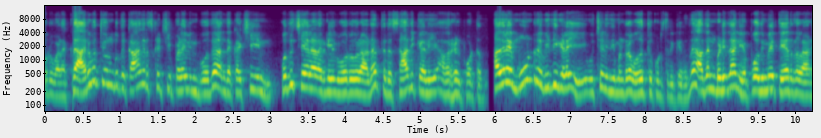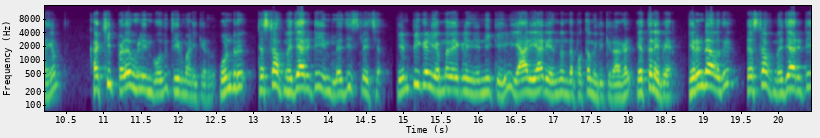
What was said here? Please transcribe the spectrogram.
ஒரு வழக்கு. அறுபத்தி ஒன்பது காங்கிரஸ் கட்சி பிளவின் போது அந்த கட்சியின் பொதுச் செயலாளர்களில் ஒருவரான திரு சாதிக்கலி அவர்கள் போட்டது. அதிலே மூன்று விதிகளை உச்சநீதிமன்றம் வகுத்து கொடுத்திருக்கிறது. அதன்படிதான் எப்போதுமே தேர்தல் ஆணையம் கட்சி பிளவுகளின் போது தீர்மானிக்கிறது. ஒன்று test of majority in legislature எம்பிக்கள் எம்எல்ஏக்களின் எண்ணிக்கையில் யார் யார் எந்தெந்த பக்கம் இருக்கிறார்கள்? எத்தனை பேர்? இரண்டாவது test of majority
